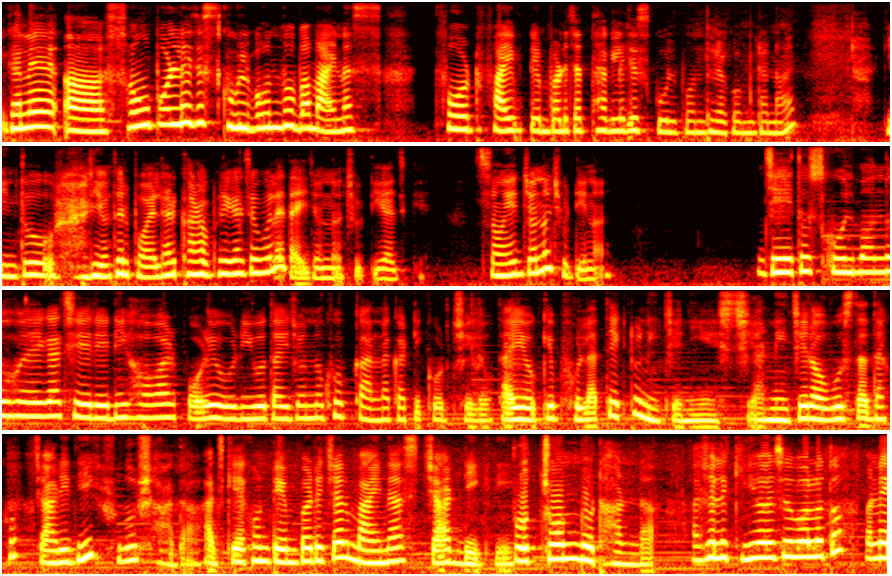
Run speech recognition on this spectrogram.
এখানে স্নো পড়লে যে স্কুল বন্ধ বা মাইনাস ফোর ফাইভ টেম্পারেচার থাকলে যে স্কুল বন্ধ এরকমটা নয়। কিন্তু রিওদের বয়লার খারাপ হয়ে গেছে বলে তাই জন্য ছুটি আজকে। স্নোয়ের জন্য ছুটি নয়। যেহেতু স্কুল বন্ধ হয়ে গেছে রেডি হওয়ার পরেও রিও তাই জন্য খুব কান্নাকাটি করছিল। তাই ওকে ভোলাতে একটু নিচে নিয়ে এসেছি। আর নিচের অবস্থা দেখো, চারিদিক শুধু সাদা। আজকে এখন টেম্পারেচার মাইনাস চার ডিগ্রি প্রচণ্ড ঠান্ডা। আসলে কি হয়েছে বলো তো মানে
